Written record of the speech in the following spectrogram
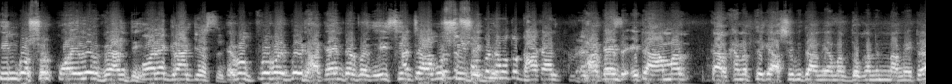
তিন বছর কয়েলের গ্যারান্টি কয়লা গ্যারান্টি আছে। এবং প্রোভাইড বাই ঢাকা এন্টারপ্রাইজ এই সিলটা আচ্ছা অবশ্যই অবশ্যই দেখবেন। ঢাকা ঢাকা এটা আমার কারখানা থেকে আসে বিধা আমি আমার দোকানের নামে এটা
